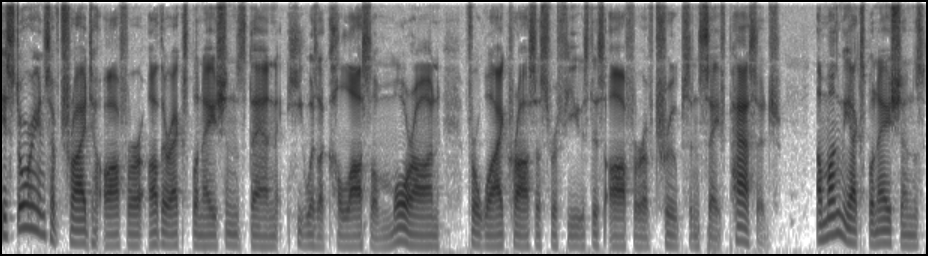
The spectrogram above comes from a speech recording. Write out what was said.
Historians have tried to offer other explanations than he was a colossal moron for why Crassus refused this offer of troops and safe passage. Among the explanations,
